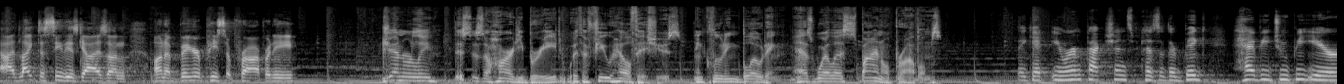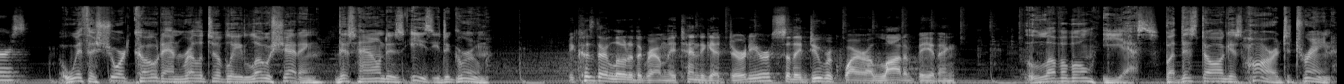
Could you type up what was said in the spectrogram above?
I'd like to see these guys on, on a bigger piece of property. Generally, this is a hardy breed with a few health issues, including bloating, as well as spinal problems. They get ear infections because of their big, heavy, droopy ears. With a short coat and relatively low shedding, this hound is easy to groom. Because they're low to the ground, they tend to get dirtier, so they do require a lot of bathing. Lovable, yes, but this dog is hard to train.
